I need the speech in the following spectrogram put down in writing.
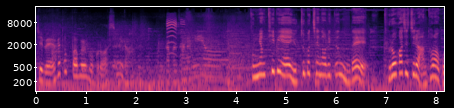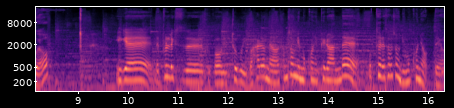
집에 회덮밥을 먹으러 왔습니다. 사랑해요. 분명 TV에 유튜브 채널이 뜨는데 들어가지지를 않더라고요. 이게 넷플릭스 그거 유튜브 이거 하려면 삼성 리모컨이 필요한데 호텔에 삼성 리모컨이 없대요.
